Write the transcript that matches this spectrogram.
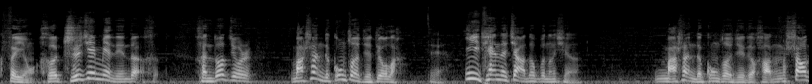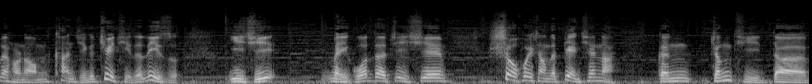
费用和直接面临的很很多，就是马上你的工作就丢了，对，一天的假都不能请，马上你的工作就丢。好，那么稍等一会儿呢，我们看几个具体的例子，以及美国的这些社会上的变迁呢，跟整体的。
